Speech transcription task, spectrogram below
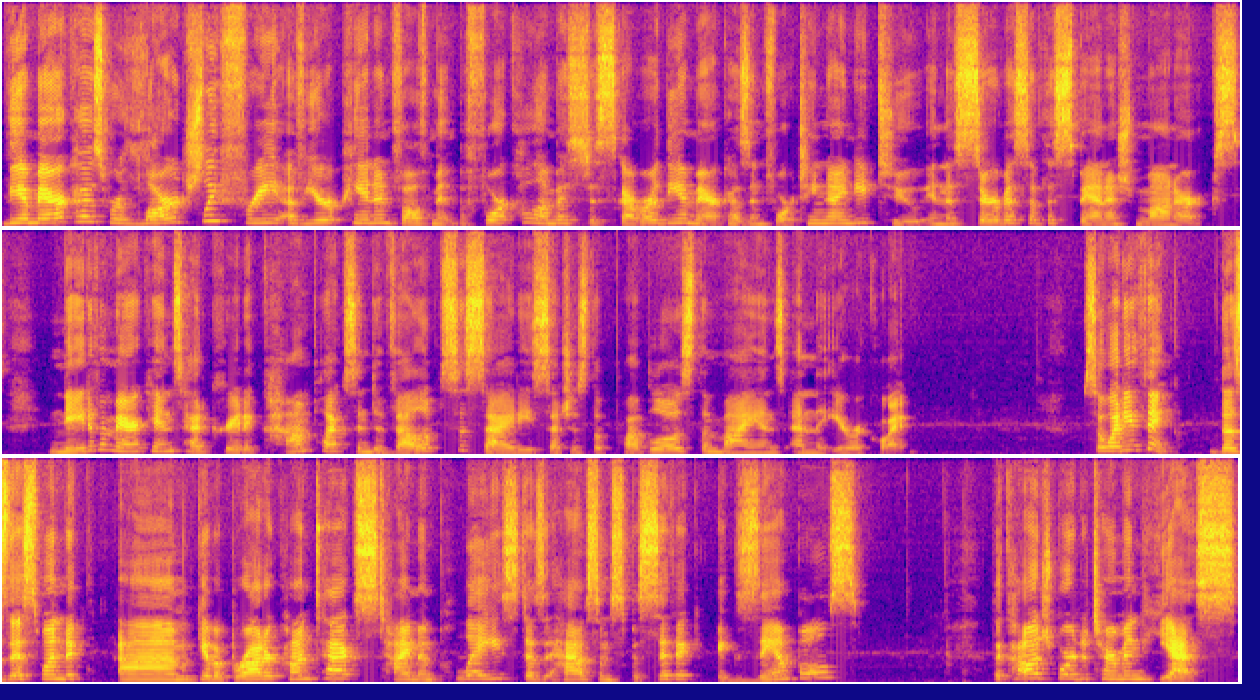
The Americas were largely free of European involvement before Columbus discovered the Americas in 1492 in the service of the Spanish monarchs. Native Americans had created complex and developed societies such as the Pueblos, the Mayans, and the Iroquois. So, what do you think? Does this one um, give a broader context, time and place? Does it have some specific examples? The College Board determined yes,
